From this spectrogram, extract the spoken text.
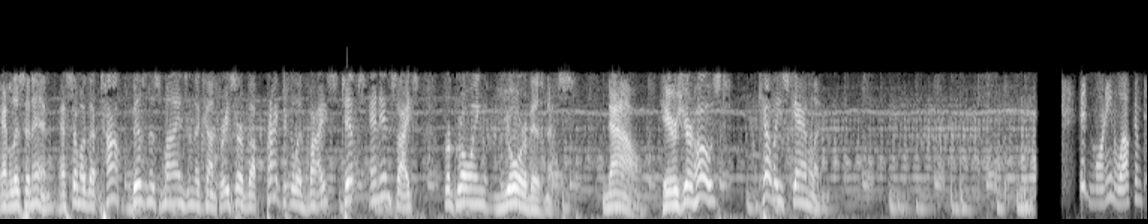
and listen in as some of the top business minds in the country serve up practical advice, tips, and insights for growing your business. Now, here's your host, Kelly Scanlon. Good morning. Welcome to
